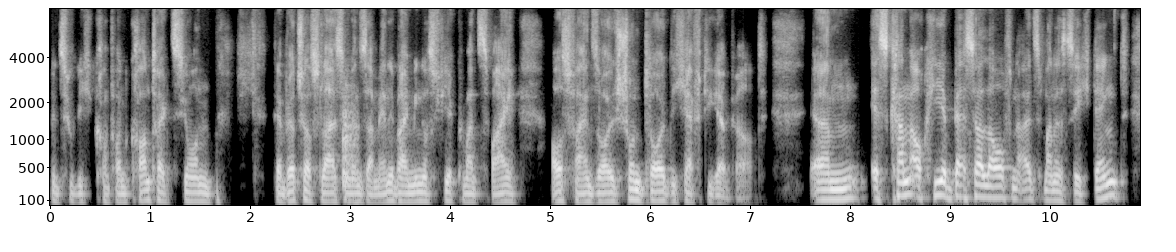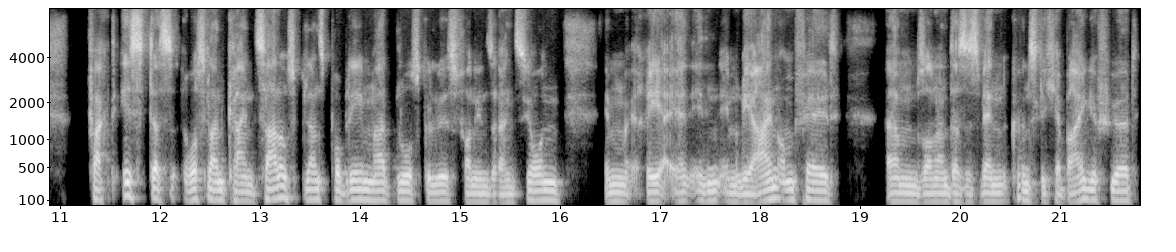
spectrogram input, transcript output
bezüglich von Kontraktion der Wirtschaftsleistung, wenn es am Ende bei minus 4,2 ausfallen soll, schon deutlich heftiger wird. Ähm, es kann auch hier besser laufen, als man es sich denkt. Fakt ist, dass Russland kein Zahlungsbilanzproblem hat, losgelöst von den Sanktionen im, Re in, im realen Umfeld. Ähm, sondern das ist, wenn künstlich herbeigeführt.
